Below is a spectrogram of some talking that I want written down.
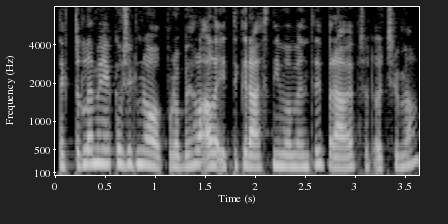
Tak tohle mi jako všechno proběhlo, ale i ty krásné momenty právě před očima.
